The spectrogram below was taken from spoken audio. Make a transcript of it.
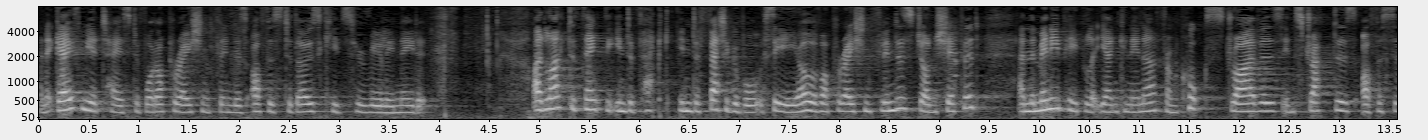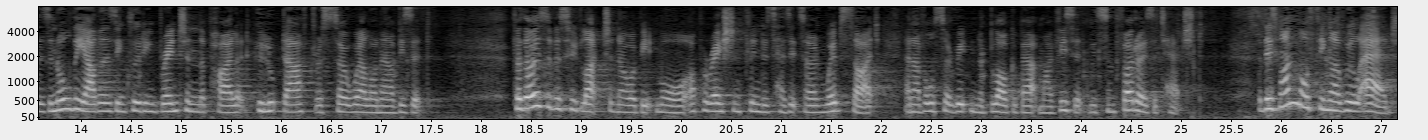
and it gave me a taste of what Operation Flinders offers to those kids who really need it. I'd like to thank the indefatigable CEO of Operation Flinders, John Shepherd, and the many people at Yankaninna, from cooks, drivers, instructors, officers and all the others, including Brenton, the pilot, who looked after us so well on our visit. For those of us who'd like to know a bit more, Operation Flinders has its own website, and I've also written a blog about my visit with some photos attached. But there's one more thing I will add.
